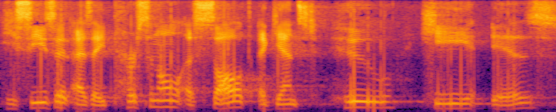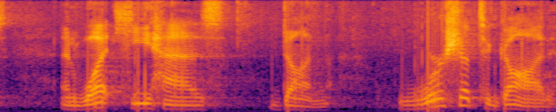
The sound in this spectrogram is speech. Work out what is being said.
He sees it as a personal assault against who He is and what He has done. Worship to God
